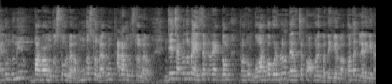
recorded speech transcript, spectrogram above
একদম তুমি বারবার মুখস্থ করে ফেলো, মুখস্থ করবে একদম ঠান্ডা মুখস্থ করে ফেলো। যে চ্যাপ্টার ধরবে এই চ্যাপ্টারে একদম প্রথম গোয়ার করে ফেলো দেন হচ্ছে ক করে একবার দেখিয়ে ফেলবা। কথা ক্লিয়ার কিনা?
